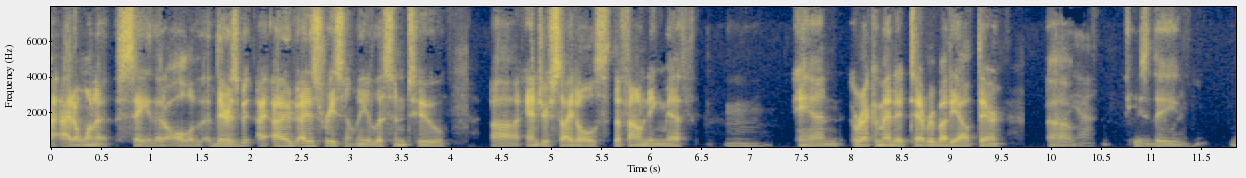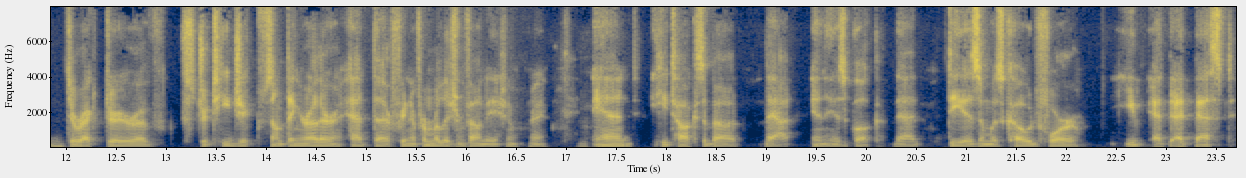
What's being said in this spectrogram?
I, I don't want to say that all of there's. been- I, I I just recently listened to uh, Andrew Seidel's "The Founding Myth" Mm. and recommend it to everybody out there. Uh, oh, yeah. He's the director of strategic something or other at the Freedom from Religion Foundation, right? And he talks about that in his book that deism was code for, at, at best,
